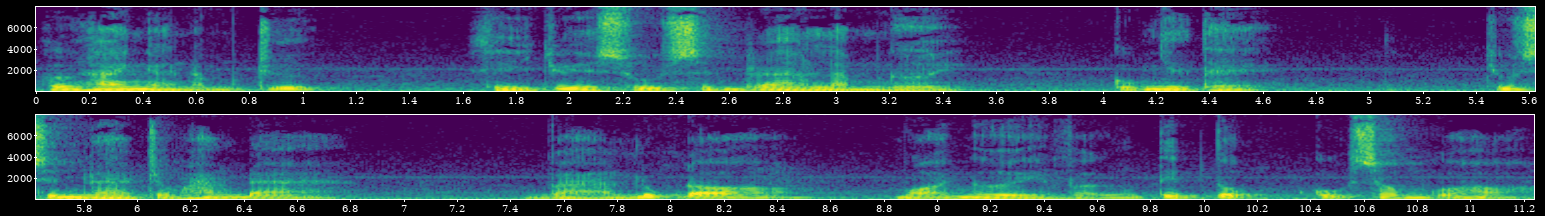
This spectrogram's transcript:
hơn 2.000 năm trước, khi Chúa Giêsu sinh ra làm người, cũng như thế. Chúa sinh ra trong hang đá và lúc đó, mọi người vẫn tiếp tục cuộc sống của họ.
